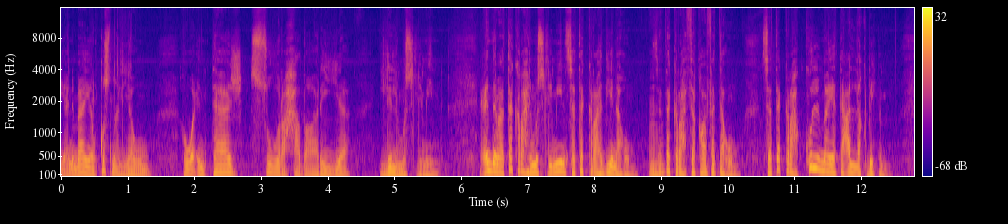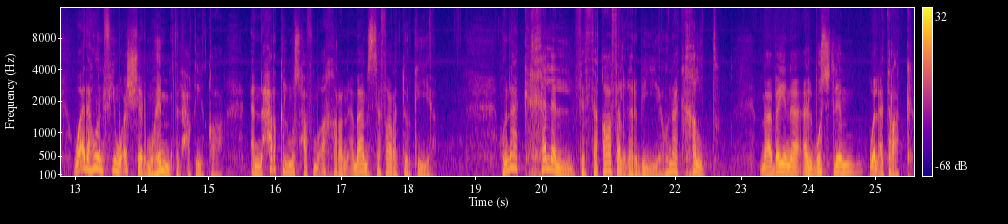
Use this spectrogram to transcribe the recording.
يعني ما ينقصنا اليوم هو إنتاج صورة حضارية للمسلمين. عندما تكره المسلمين ستكره دينهم ستكره ثقافتهم ستكره كل ما يتعلق بهم. وأنا هون في مؤشر مهم في الحقيقة أن حرق المصحف مؤخرا أمام السفارة التركية. هناك خلل في الثقافة الغربية هناك خلط ما بين المسلم والأتراك.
